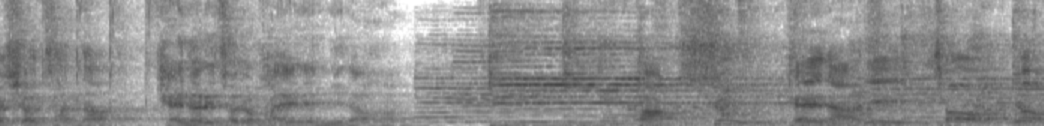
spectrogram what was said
노래가 시원찮나? 개나리 처녀 가야 됩니다. 박수, 개나리 처녀.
